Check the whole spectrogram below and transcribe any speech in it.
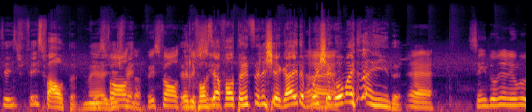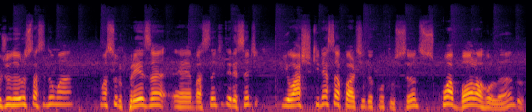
fez, fez falta, né? Fez falta, fez falta. Ele Ele fazia falta antes dele chegar e depois É. chegou mais ainda. É, sem dúvida nenhuma, o Júnior está sendo uma uma surpresa é, bastante interessante. E eu acho que nessa partida contra o Santos, com a bola rolando,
